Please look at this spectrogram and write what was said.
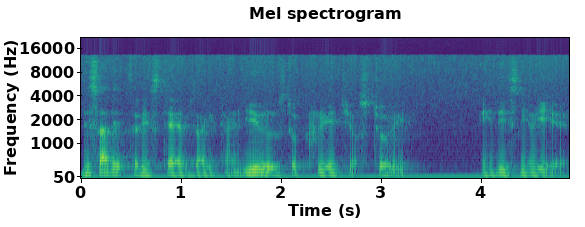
These are the three steps that you can use to create your story in this new year.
